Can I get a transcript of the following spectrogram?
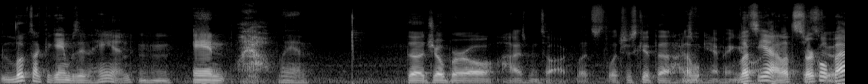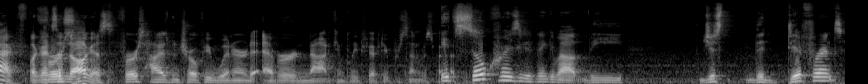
looked like the game was in hand, Mm-hmm. and wow, man. the Joe Burrow Heisman talk. Let's let's just get the Heisman campaign. Let's yeah, let's circle do it. back. Like I said August. First Heisman Trophy winner to ever not complete 50% of his passes. It's so crazy to think about the just the different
